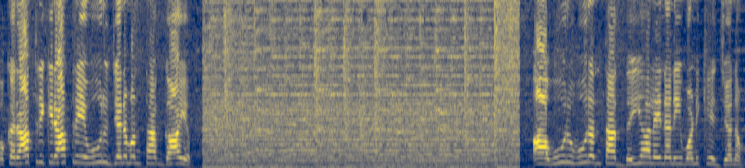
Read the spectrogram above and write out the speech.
ఒక రాత్రికి రాత్రే ఊరు జనమంతా గాయం. ఆ ఊరు ఊరంతా దెయ్యాలేనని వణికే జనం.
